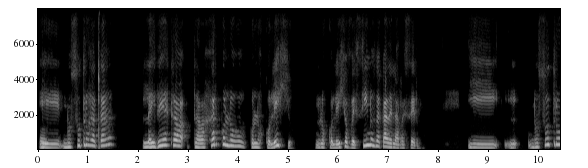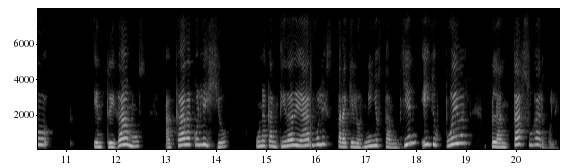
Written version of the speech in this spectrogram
nosotros acá, la idea es trabajar con los, con los colegios, los colegios vecinos de acá de la reserva. Y nosotros entregamos a cada colegio una cantidad de árboles para que los niños también ellos puedan plantar sus árboles,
